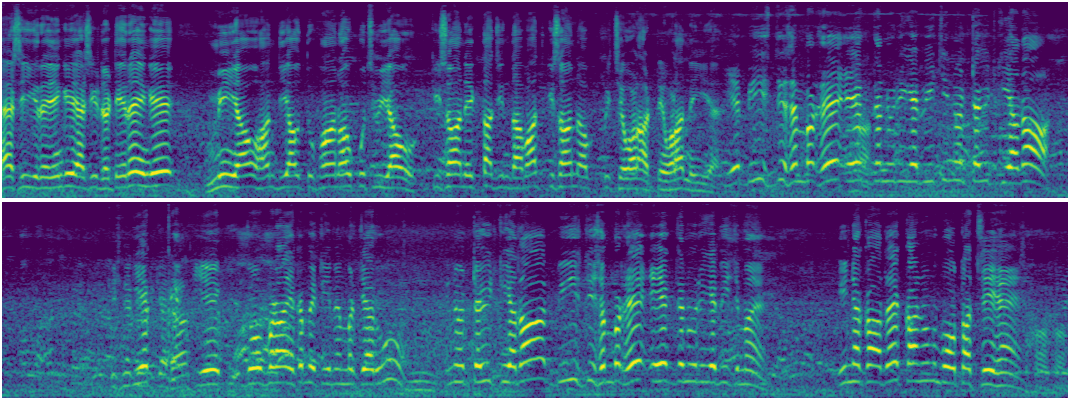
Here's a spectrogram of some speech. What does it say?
ऐसे ही रहेंगे ऐसे ही डटे रहेंगे। मी आओ आंधी आओ तूफ़ान आओ कुछ भी आओ। किसान एकता जिंदाबाद किसान अब पीछे वाला हटने वाला नहीं है। ये 20 दिसंबर से 1 जनवरी के बीच इन्होंने ट्वीट किया था। किसने ये ट्वीट किया था? ये जो बड़ा है कमेटी मेंबर चारू इन्होंने ट्वीट किया था 20 दिसंबर से 1 जनवरी के बीच में। इन्हें कहा था कानून बहुत अच्छे हैं। हाँ हाँ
